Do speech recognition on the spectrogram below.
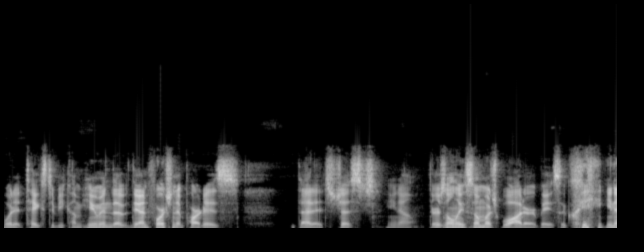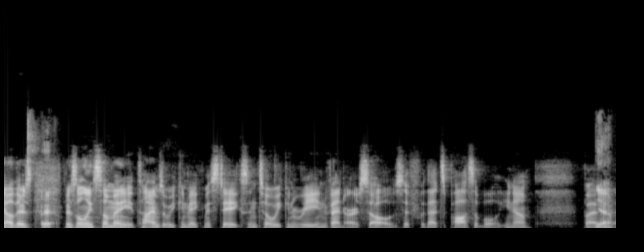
what it takes to become human. The the unfortunate part is that it's just you know there's only so much water basically you know there's oh, yeah. there's only so many times that we can make mistakes until we can reinvent ourselves if that's possible you know but yeah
